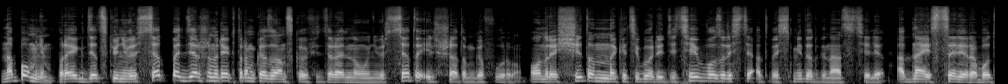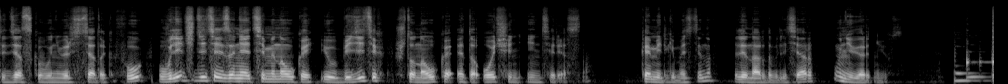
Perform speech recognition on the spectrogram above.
Напомним, проект «Детский университет» поддержан ректором Казанского федерального университета Ильшатом Гафуровым. Он рассчитан на категорию детей в возрасте от 8 до 12 лет. Одна из целей работы Детского университета КФУ – увлечь детей занятиями наукой и убедить их, что наука – это очень интересно. Камиль Гемоздинов, Ленардо Влетьяров, Univer News. Thank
